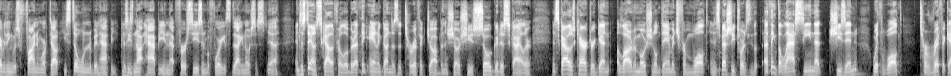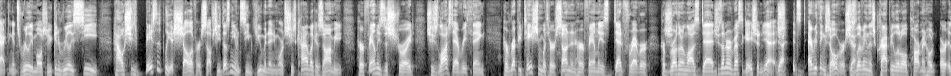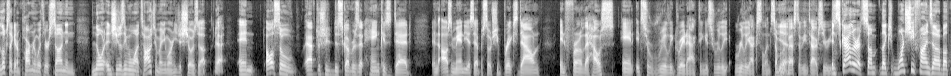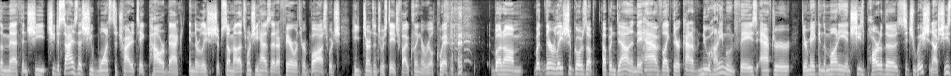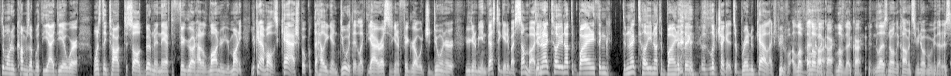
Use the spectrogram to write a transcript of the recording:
everything was fine and worked out he still wouldn't have been happy because he's mm-hmm. not happy in that first season before he gets the diagnosis Yeah. And to stay on Skyler for a little bit, I think Anna Gunn does a terrific job in the show. She's so good as Skyler. And Skyler's character, again, a lot of emotional damage from Walt, and especially towards the, I think the last scene that she's in with Walt, terrific acting. It's really emotional. You can really see how she's basically a shell of herself. She doesn't even seem human anymore. She's kind of like a zombie. Her family's destroyed. She's lost everything. Her reputation with her son and her family is dead forever. Her brother-in-law's dead. she's under investigation Yeah, yeah sh- it's everything's over. She's Yeah. living in this crappy little apartment, ho- or it looks like an apartment with her son, and no, and she doesn't even want to talk to him anymore. And he just shows up. Yeah. And also, after she discovers that Hank is dead in the Ozymandias episode, she breaks down in front of the house, and it's a really great acting. It's really, really excellent. Some of the best of the entire series. And Skyler, at some like once she finds out about the meth, and she she decides that she wants to try to take power back in the relationship somehow. That's when she has that affair with her boss, which he turns into a stage five clinger real quick. but um. But their relationship goes up up and down, and they have like their kind of new honeymoon phase after they're making the money, and she's part of the situation now. She's the one who comes up with the idea where once they talk to Saul Goodman, they have to figure out how to launder your money. You can have all this cash, but what the hell are you going to do with it? Like the IRS is going to figure out what you're doing, or you're going to be investigated by somebody. Didn't I tell you not to buy anything? Didn't I tell you not to buy anything? Look, check it. It's a brand new Cadillac. It's beautiful. I love that. I love car. that car. Love that car. Let us know in the comments if you know what movie that is.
